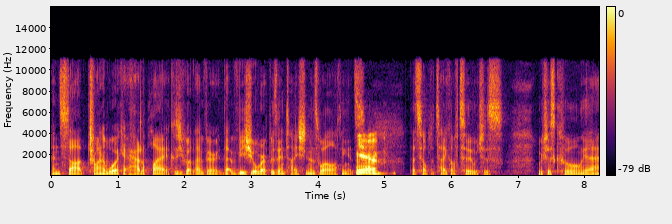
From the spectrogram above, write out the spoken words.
and start trying to work out how to play it because you've got that very that visual representation as well. I think it's Yeah. that's helped to take off too, which is which is cool. Yeah.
